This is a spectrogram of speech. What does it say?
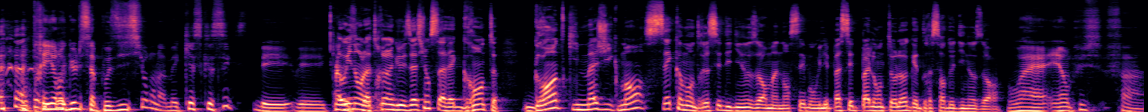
on triangule sa position là. Mais qu'est-ce que c'est que... Mais, mais ah oui, non, la truc triangulisation, c'est avec Grant. Grant qui magiquement sait comment dresser des dinosaures maintenant. C'est bon, il est passé de paléontologue à dresseur de dinosaures. Ouais, et en plus, enfin,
